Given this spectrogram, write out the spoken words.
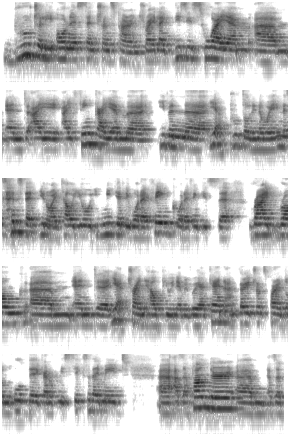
brutally honest and transparent right? Like this is who i am um, and i i think i am uh, even uh, yeah brutal in a way in the sense that you know i tell you immediately what i think what i think is uh, right wrong um, and uh, yeah try and help you in every way i can. I'm very transparent on all the kind of mistakes that i made uh, as a founder um, as a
